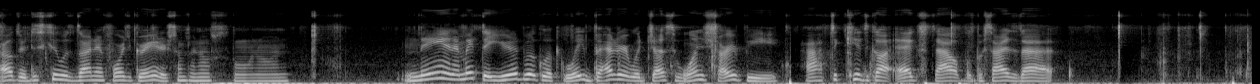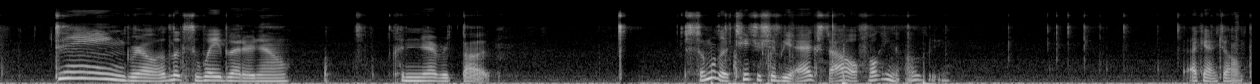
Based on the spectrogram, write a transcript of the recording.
Oh, dude, this kid was dying in fourth grade or something else going on. Man, I made the yearbook look way better with just one Sharpie. Half the kids got X'd out, but besides that. Dang, bro, it looks way better now. Could never thought. Some of the teachers should be X'd out. Fucking ugly. I can't jump.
